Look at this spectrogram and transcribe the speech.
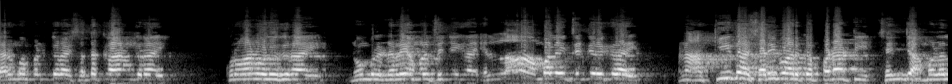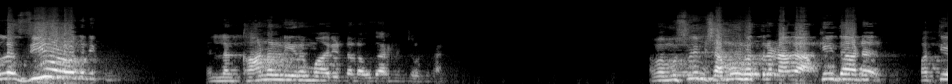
தர்மம் என்கிறாய் சதக்கா என்கிறாய் குரான் ஒழுகிறாய் நோம்புல நிறைய அமல் செஞ்சுக்கிறாய் எல்லா அமலையும் செஞ்சிருக்கிறாய். ஆனா அக்கீதா சரிபார்க்கப்படாட்டி செஞ்ச அமல் எல்லாம் ஜீரோல வந்து நிற்கும். எல்லாம் காணல் நீர மாதிரி நல்ல உதாரணம் சொல்கிறாங்க அப்ப முஸ்லிம் சமூகத்துல நாங்க அக்கீதாட பத்திய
